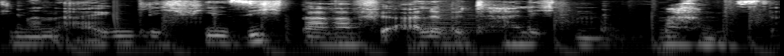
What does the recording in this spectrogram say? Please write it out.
die man eigentlich viel sichtbarer für alle Beteiligten machen müsste.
